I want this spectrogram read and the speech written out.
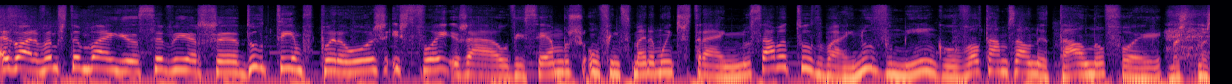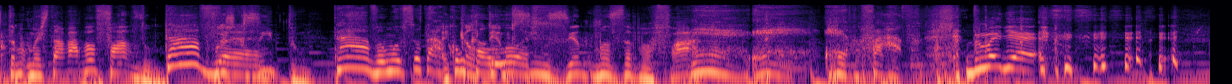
Agora, vamos também saber eh, do tempo para hoje. Isto foi, já o dissemos, um fim de semana muito estranho. No sábado tudo bem, no domingo voltámos ao Natal, não foi? Mas, mas, mas estava abafado. Estava. Foi esquisito. Estava, uma pessoa estava com Aquele tempo calor. cinzento, mas abafado. É, é, é abafado. De manhã.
